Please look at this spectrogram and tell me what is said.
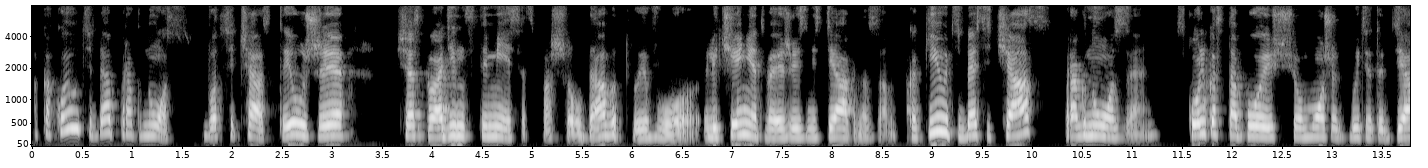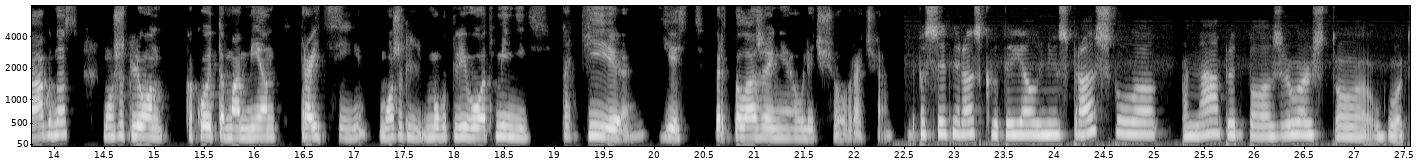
А какой у тебя прогноз? Вот сейчас ты уже сейчас по одиннадцатый месяц пошел, да, вот твоего лечения, твоей жизни с диагнозом. Какие у тебя сейчас прогнозы? Сколько с тобой еще может быть этот диагноз? Может ли он в какой-то момент пройти? Может могут ли его отменить? Какие есть предположения у лечащего врача? Последний раз, когда я у нее спрашивала, она предположила, что год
